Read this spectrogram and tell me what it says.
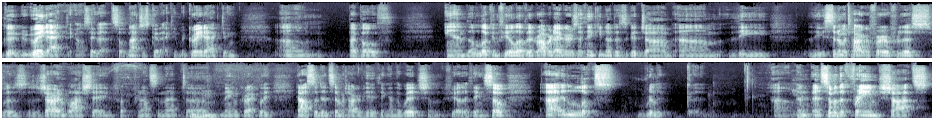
good, great acting. I'll say that. So not just good acting, but great acting um, by both. And the look and feel of it. Robert Eggers, I think, you know, does a good job. Um, the the cinematographer for this was Jarin Blaschke, if I'm pronouncing that uh, name correctly. He also did cinematography, I think, on The Witch and a few other things. So uh, it looks really Um, and, and some of the framed shots,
